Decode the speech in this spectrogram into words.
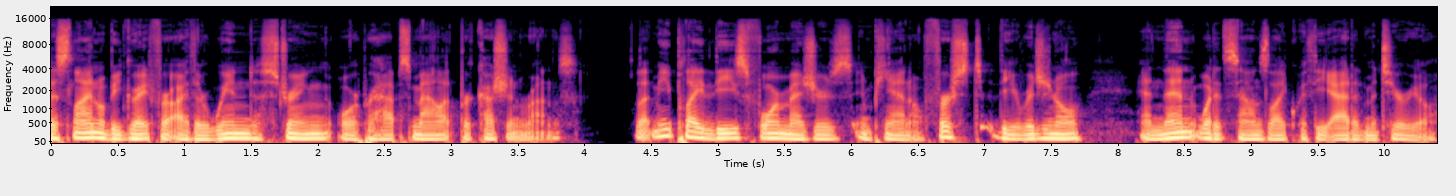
This line will be great for either wind, string, or perhaps mallet percussion runs. Let me play these four measures in piano, first the original, and then what it sounds like with the added material.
